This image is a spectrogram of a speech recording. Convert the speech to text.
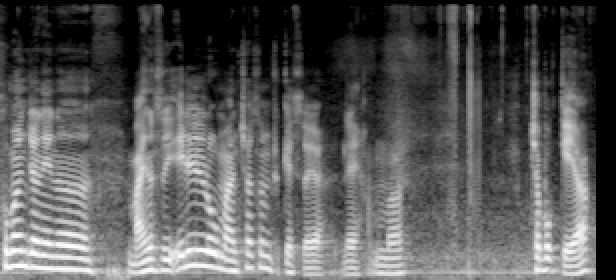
후반전에는 마이너스 1로만 쳤으면 좋겠어요. 네, 한번 쳐볼게요.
